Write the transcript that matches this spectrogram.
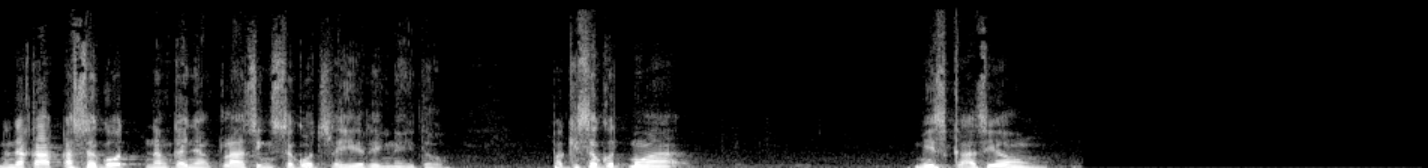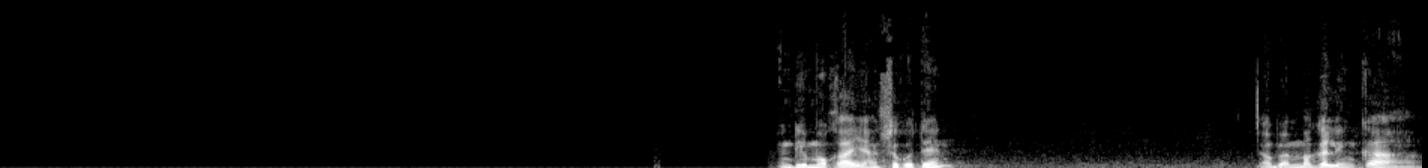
na nakakasagot ng kanyang klaseng sagot sa hearing na ito. Pakisagot mo nga, Miss Casyong. Hindi mo kaya ang sagutin? Aba, magaling ka.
